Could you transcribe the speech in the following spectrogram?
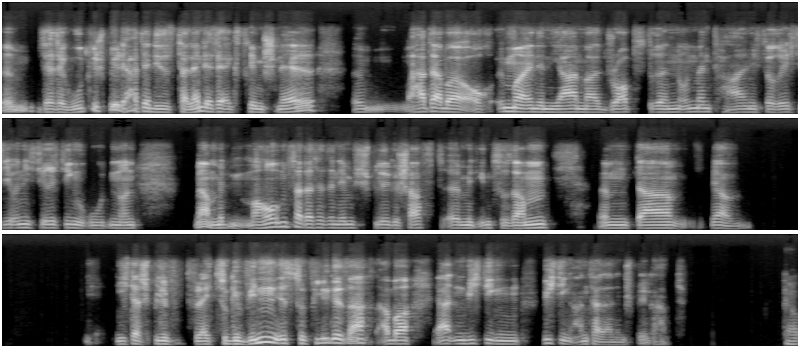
ähm, sehr, sehr gut gespielt. Er hat ja dieses Talent, er ist ja extrem schnell, ähm, hatte aber auch immer in den Jahren mal Drops drin und mental nicht so richtig und nicht die richtigen Routen. Und ja, mit Mahomes hat das jetzt in dem Spiel geschafft, äh, mit ihm zusammen, ähm, da ja nicht das Spiel vielleicht zu gewinnen, ist zu viel gesagt, aber er hat einen wichtigen, wichtigen Anteil an dem Spiel gehabt. Ja.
